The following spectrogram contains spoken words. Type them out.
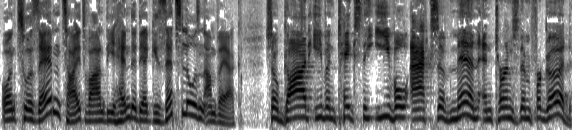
Und zur selben Zeit waren die Hände der Gesetzlosen am Werk. So God even takes the evil acts of men and turns them for good.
